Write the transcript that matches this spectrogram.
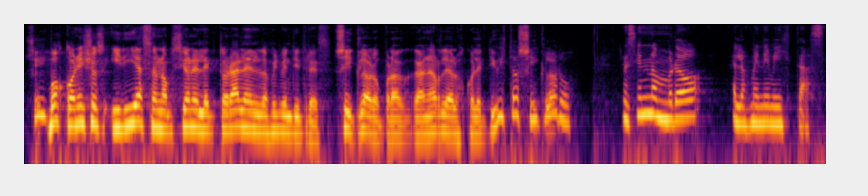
Sí. ¿Vos con ellos irías a una opción electoral en el 2023? Sí, claro, para ganarle a los colectivistas, sí, claro. Recién nombró a los menemistas.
